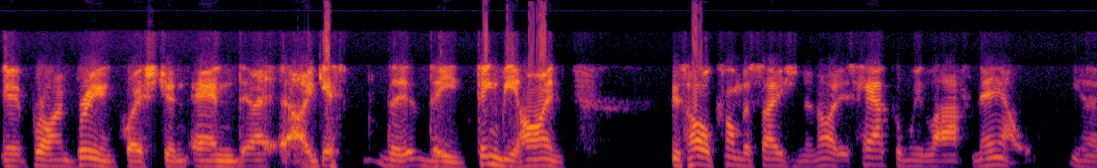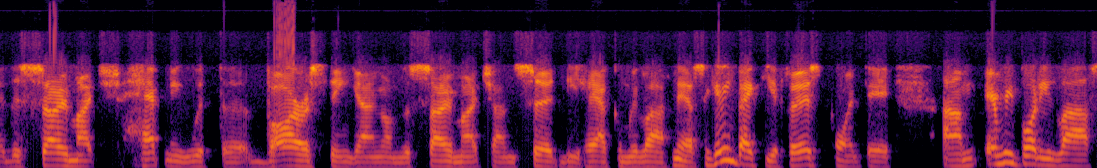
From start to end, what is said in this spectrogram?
Yeah, Brian, brilliant question. And uh, I guess the the thing behind this whole conversation tonight is how can we laugh now? You know, there's so much happening with the virus thing going on. There's so much uncertainty. How can we laugh now? So, getting back to your first point there, um, everybody laughs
